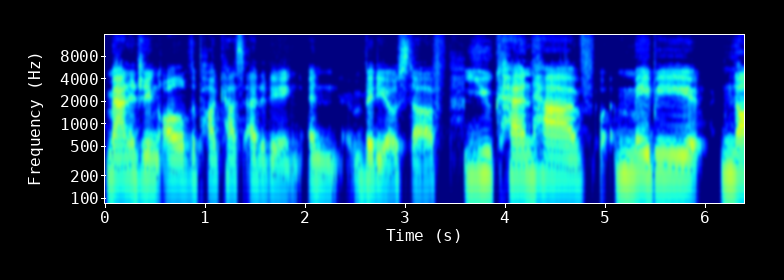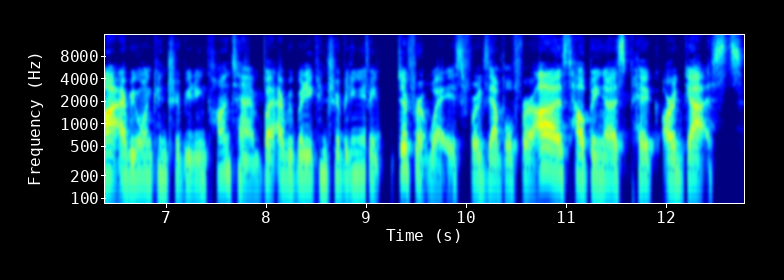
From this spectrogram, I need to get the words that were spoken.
managing all of the podcast editing and video stuff. You can have maybe not everyone contributing content, but everybody contributing different ways. For example, for us, helping us pick our guests.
